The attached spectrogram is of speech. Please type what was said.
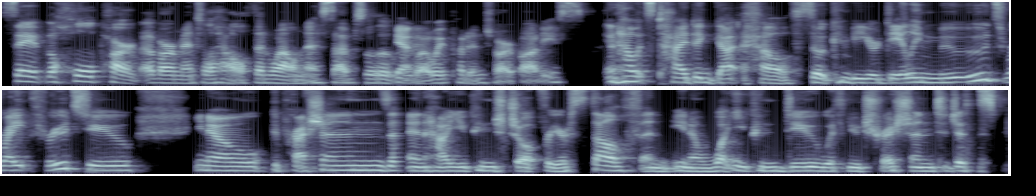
say the whole part of our mental health and wellness, absolutely yeah. what we put into our bodies. And how it's tied to gut health. So it can be your daily moods right through to, you know, depressions and how you can show up for yourself and, you know, what you can do with nutrition to just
